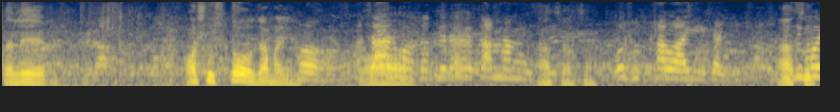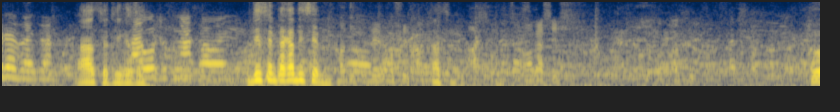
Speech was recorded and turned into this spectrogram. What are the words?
তাহলে অসুস্থ জামাই? আচ্ছা আচ্ছা। আচ্ছা। আচ্ছা ঠিক আছে। আর ওষুধ না খাওয়াইলে। দিছেন টাকা দিচ্ছেন আচ্ছা। তো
